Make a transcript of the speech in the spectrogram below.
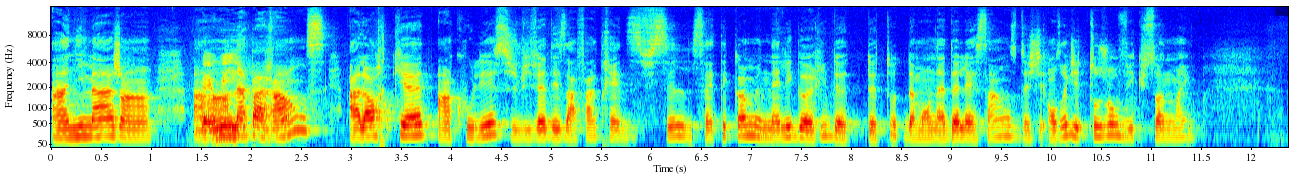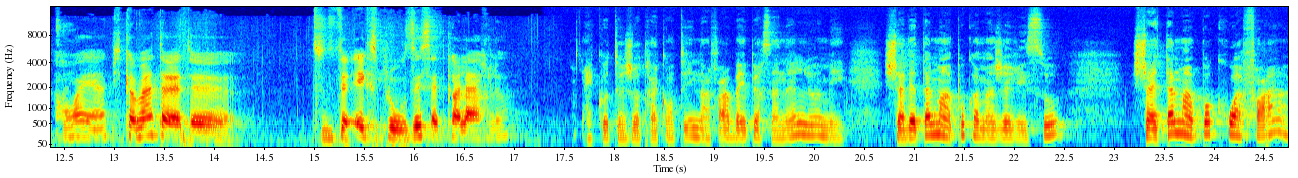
en image, en, ben apparence, alors que en coulisses, je vivais des affaires très difficiles. Ça a été comme une allégorie de, de tout, de mon adolescence. De, on dirait que j'ai toujours vécu ça de même. Ah ouais, hein? Puis comment tu as explosé cette colère-là? Écoute, je vais te raconter une affaire bien personnelle, là, mais je savais tellement pas comment gérer ça. Je savais tellement pas quoi faire.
